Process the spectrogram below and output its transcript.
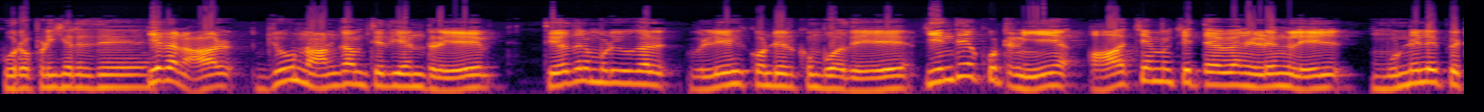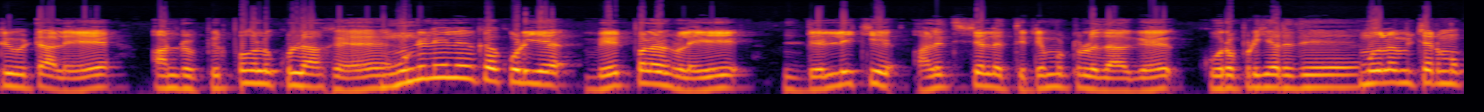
கூறப்படுகிறது. இதனால் ஜூன் நான்காம் தேதியன்று தேர்தல் முடிவுகள் வெளியாகி கொண்டிருக்கும் போது இந்திய கூட்டணி ஆட்சி அமைக்க தேவையான இடங்களில் முன்னிலை பெற்றுவிட்டாலே அன்று பிற்பகலுக்குள்ளாக முன்னிலையில் இருக்கக்கூடிய வேட்பாளர்களை டெல்லிக்கு அழைத்துச் செல்ல திட்டமிட்டுள்ளதாக கூறப்படுகிறது. முதலமைச்சர் மு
